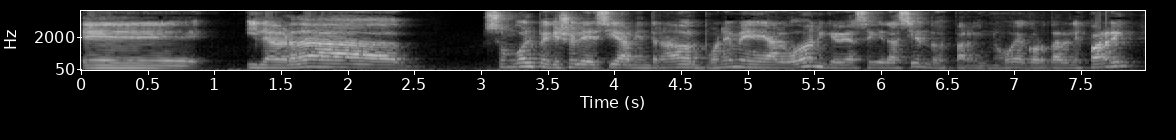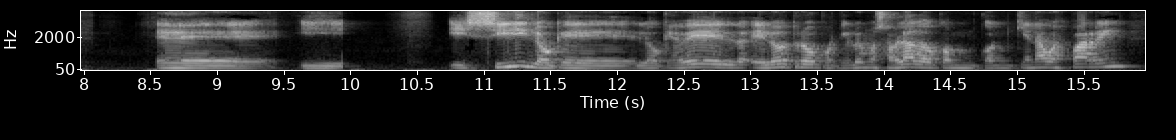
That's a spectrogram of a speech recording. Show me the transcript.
Eh, y la verdad, son golpes que yo le decía a mi entrenador, poneme algodón y que voy a seguir haciendo sparring, no voy a cortar el sparring. Eh, y, y, sí, lo que, lo que ve el, otro, porque lo hemos hablado con, quien hago sparring,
